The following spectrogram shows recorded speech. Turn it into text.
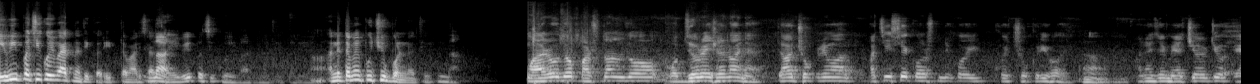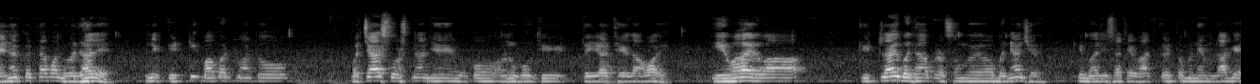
એવી પછી કોઈ વાત નથી કરી તમારી સાથે? ના એવી પછી કોઈ વાત નથી કરી. અને તમે પૂછ્યું પણ નથી? ના. મારું જો પર્સનલ જો ઓબ્ઝર્વેશન હોય ને તો આ છોકરીમાં પચીસેક વર્ષની કોઈ કોઈ છોકરી હોય હા. અને જે મેચ્યોરિટી હોય એના કરતાં પણ વધારે અને કેટલીક બાબતમાં તો પચાસ વર્ષના જે લોકો અનુભવથી તૈયાર થયેલા હોય, એવા એવા કેટલાય બધા પ્રસંગો એવા બન્યા છે કે મારી સાથે વાત કરી તો મને એમ લાગે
